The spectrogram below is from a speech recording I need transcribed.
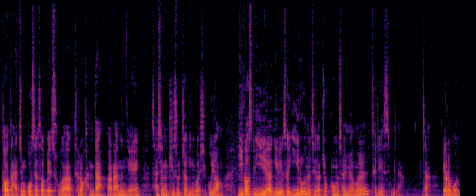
더 낮은 곳에서 매수가 들어간다라는 게 사실은 기술적인 것이고요. 이것을 이해하기 위해서 이론을 제가 조금 설명을 드리겠습니다. 자, 여러분.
